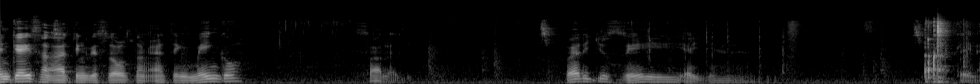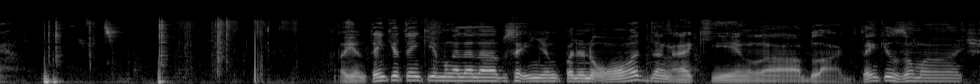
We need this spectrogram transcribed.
Yan guys, ang ating result ng ating mango salad. What did you say? Ayan. Okay na. Ayun, thank you, thank you mga lalab sa inyong panonood ng aking ah, vlog. Thank you so much.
